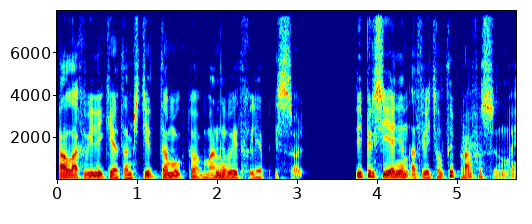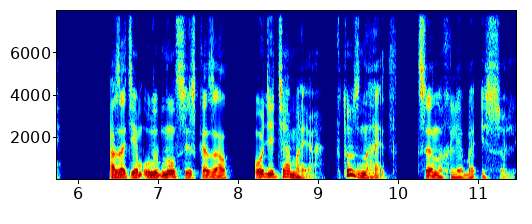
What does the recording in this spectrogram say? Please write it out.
Аллах Великий отомстит тому, кто обманывает хлеб и соль». И персиянин ответил, «Ты прав, о сын мой». А затем улыбнулся и сказал, «О, дитя мое, кто знает цену хлеба и соли?»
